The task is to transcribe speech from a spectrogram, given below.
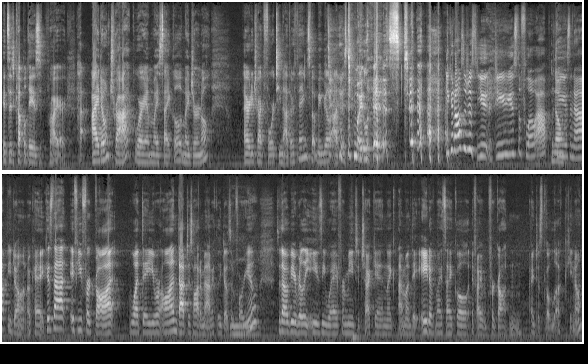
It's a couple days prior. I don't track where I am in my cycle in my journal. I already tracked 14 other things, but maybe I'll add this to my list. You can also just use, do you use the Flo app? Do you use an app? You don't. Okay. Because that, if you forgot what day you were on, that just automatically does it for Mm. you. So that would be a really easy way for me to check in. Like I'm on day eight of my cycle. If I've forgotten, I just go look, you know?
